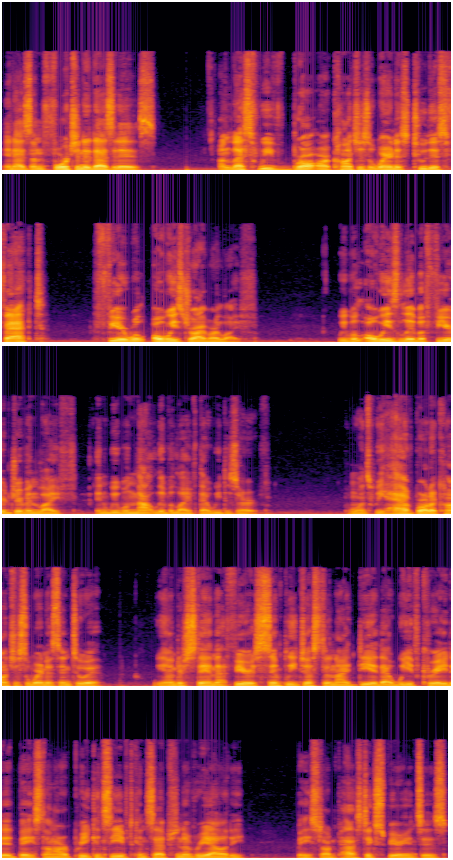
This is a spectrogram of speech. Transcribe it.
And as unfortunate as it is, unless we've brought our conscious awareness to this fact, fear will always drive our life. We will always live a fear driven life, and we will not live a life that we deserve. But once we have brought our conscious awareness into it, we understand that fear is simply just an idea that we've created based on our preconceived conception of reality, based on past experiences.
